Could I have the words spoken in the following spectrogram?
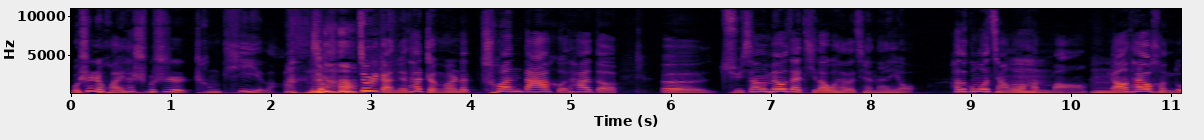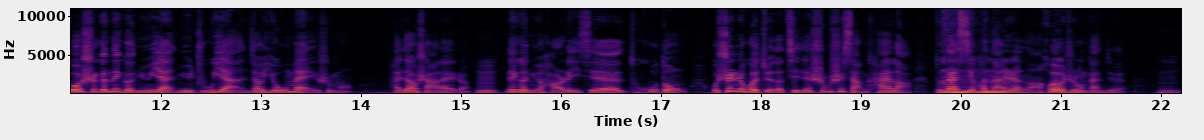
我甚至怀疑他是不是成 T 了，就 就是感觉他整个人的穿搭和他的呃取向都没有再提到过他的前男友。他的工作强度又很嗯忙，嗯然后他有很多是跟那个女演女主演叫由美是吗？还叫啥来着？嗯，那个女孩的一些互动，我甚至会觉得姐姐是不是想开了，不再喜欢男人了，会有这种感觉。嗯，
